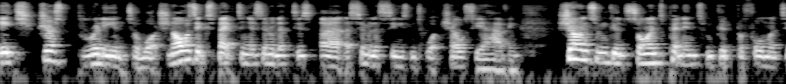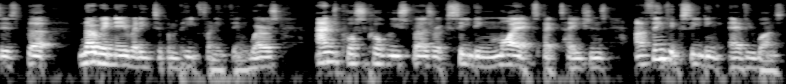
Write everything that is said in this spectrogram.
it's just brilliant to watch. And I was expecting a similar uh, a similar season to what Chelsea are having, showing some good signs, putting in some good performances, but nowhere near ready to compete for anything. Whereas Ange Postecoglou Spurs are exceeding my expectations, and I think exceeding everyone's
